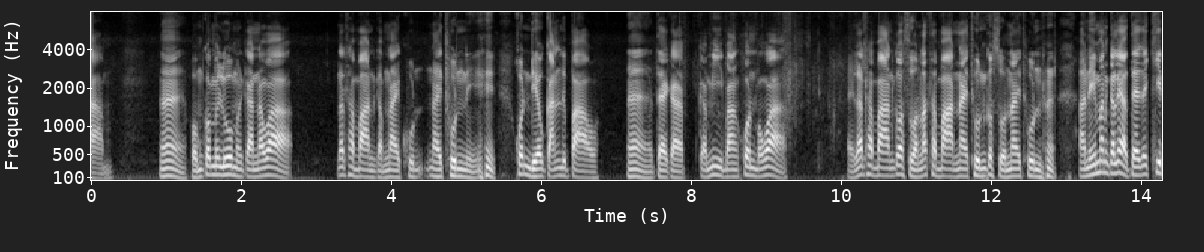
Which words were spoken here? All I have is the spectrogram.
ตามเออผมก็ไม่รู้เหมือนกันนะว่า รัฐบาลกับนายคุณนายทุนนี่ คนเดียวกันหรือเปล่าเออแต่กับกับมีบางคนบอกว่า ไอ้รัฐบาลก็ส่วนรัฐบาลนายทุนก็ส่วนนายทุน อันนี้มันก็แล้วแต่จะคิด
